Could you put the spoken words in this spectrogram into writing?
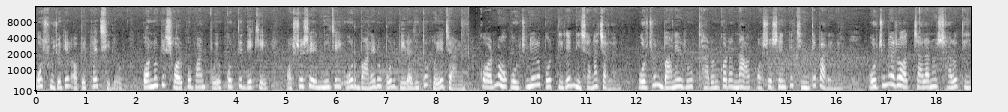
ও সুযোগের অপেক্ষায় ছিল। কর্ণকে সর্প বাণ প্রয়োগ করতে দেখে অশ্বসেন নিজেই ওর বাণের ওপর বিরাজিত হয়ে যান। কর্ণ অর্জুনের ওপর তীরের নিশানা চালান। অর্জুন বাণের রূপ ধারণ করা নাগ অশ্বসেনকে চিনতে পারে না। অর্জুনের রথ চালানোর সারথি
